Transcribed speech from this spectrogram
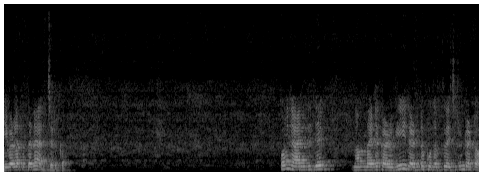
ഈ വെള്ളത്തിൽ തന്നെ അരച്ചെടുക്കാം. അപ്പോൾ ഞാനിതിന്റെ നന്നായിട്ട് കഴുകി രണ്ട് കുതിർത്ത് വെച്ചിട്ടുണ്ട് കേട്ടോ.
